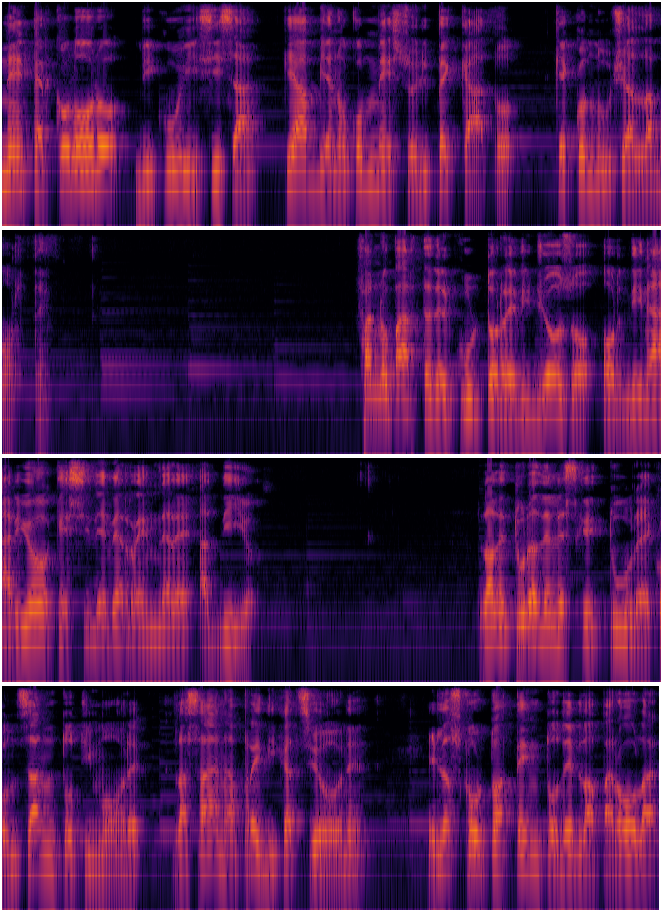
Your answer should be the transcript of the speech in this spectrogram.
né per coloro di cui si sa che abbiano commesso il peccato che conduce alla morte. Fanno parte del culto religioso ordinario che si deve rendere a Dio la lettura delle scritture con santo timore, la sana predicazione e l'ascolto attento della parola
